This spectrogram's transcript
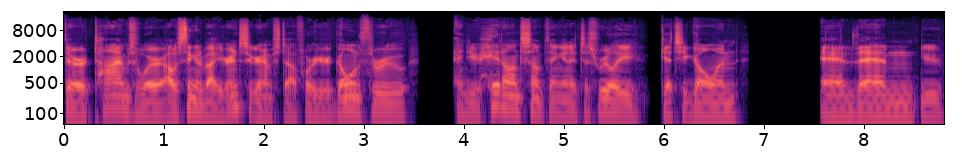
there are times where i was thinking about your instagram stuff where you're going through and you hit on something and it just really gets you going. And then you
